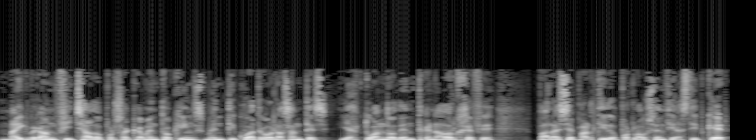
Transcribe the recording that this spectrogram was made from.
Mike Brown fichado por Sacramento Kings 24 horas antes y actuando de entrenador jefe para ese partido por la ausencia de Steve Kerr,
